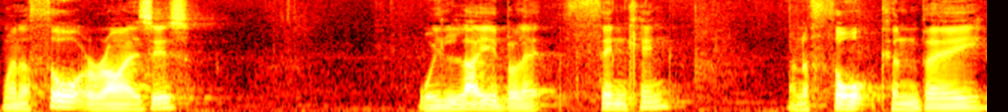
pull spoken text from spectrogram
When a thought arises, we label it thinking, and a thought can be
